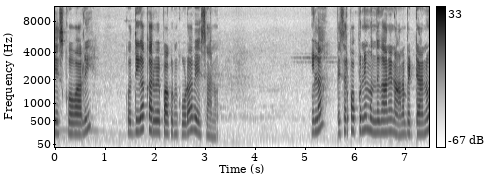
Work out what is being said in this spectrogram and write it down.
చేసుకోవాలి. కొద్దిగా కరివేపాకును కూడా వేసాను ఇలా పెసరపప్పుని ముందుగానే నానబెట్టాను.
